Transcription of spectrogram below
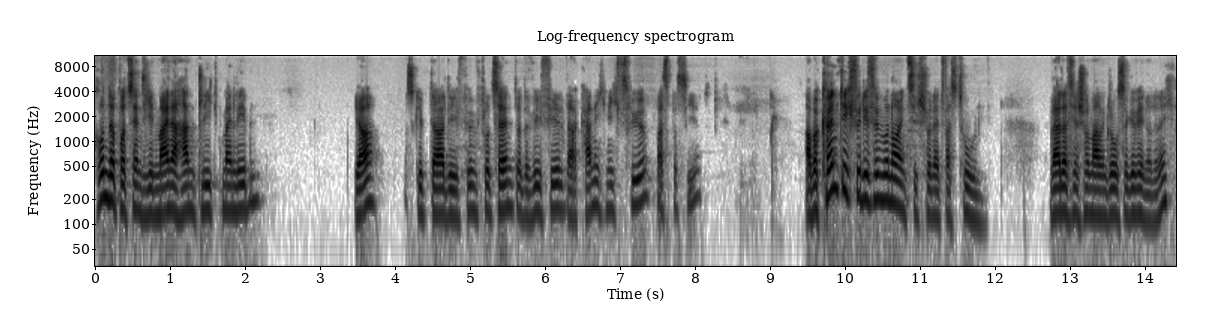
hundertprozentig in meiner Hand liegt, mein Leben. Ja, es gibt da die 5% oder wie viel, da kann ich nichts für, was passiert. Aber könnte ich für die 95 schon etwas tun, wäre das ja schon mal ein großer Gewinn, oder nicht?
